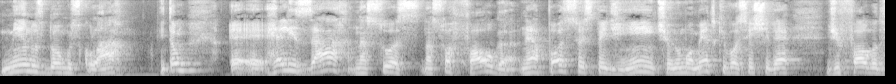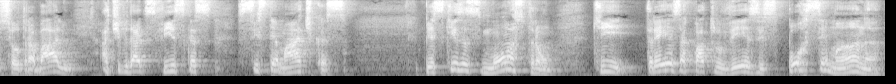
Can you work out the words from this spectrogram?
menos dor muscular. Então, é, é, realizar nas suas, na sua folga, né, após o seu expediente, ou no momento que você estiver de folga do seu trabalho, atividades físicas sistemáticas Pesquisas mostram que 3 a 4 vezes por semana,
